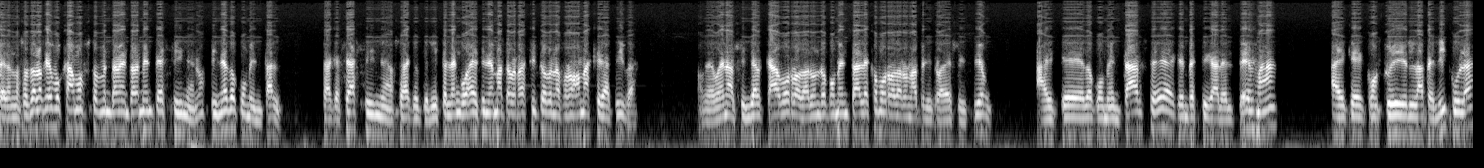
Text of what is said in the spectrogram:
Pero nosotros lo que buscamos fundamentalmente es cine, ¿no? Cine documental. O sea, que sea cine, o sea, que utilice el lenguaje cinematográfico de una forma más creativa. Porque bueno, al fin y al cabo, rodar un documental es como rodar una película de ficción. Hay que documentarse, hay que investigar el tema, hay que construir la película,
